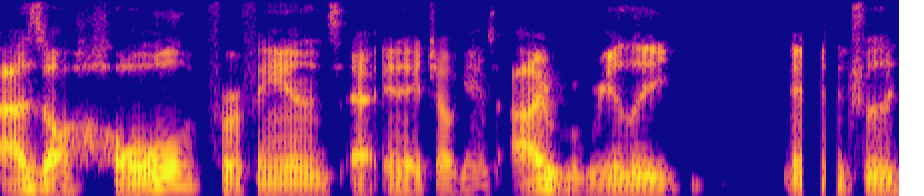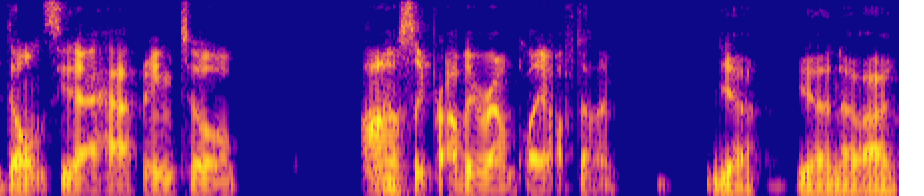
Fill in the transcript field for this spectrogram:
as a whole for fans at NHL games, I really and truly don't see that happening till honestly probably around playoff time. Yeah. Yeah. No, I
